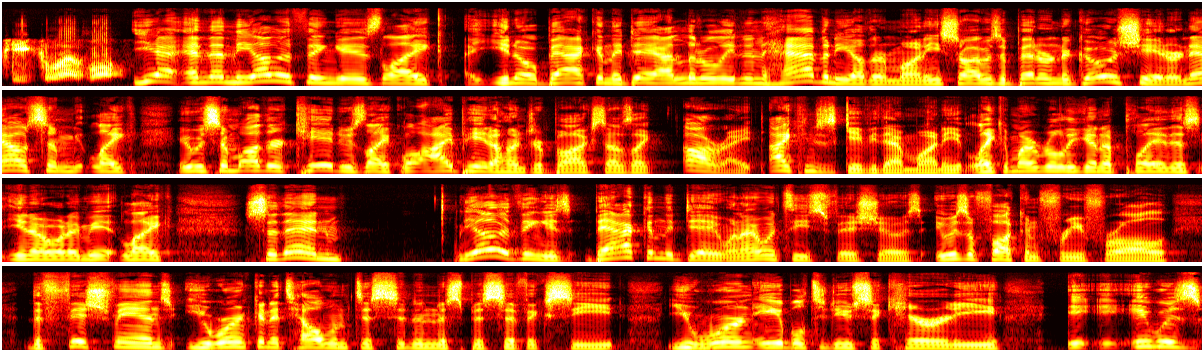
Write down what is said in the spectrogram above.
peak level. Yeah, and then the other thing is like, you know, back in the day, I literally didn't have any other money, so I was a better negotiator. Now, some like it was some other kid who's like, well, I paid a hundred bucks. I was like, all right, I can just give you that money. Like, am I really gonna play this? You know what I mean? Like, so then. The other thing is, back in the day when I went to these Phish shows, it was a fucking free for all. The Phish fans, you weren't going to tell them to sit in a specific seat. You weren't able to do security. It, it, was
